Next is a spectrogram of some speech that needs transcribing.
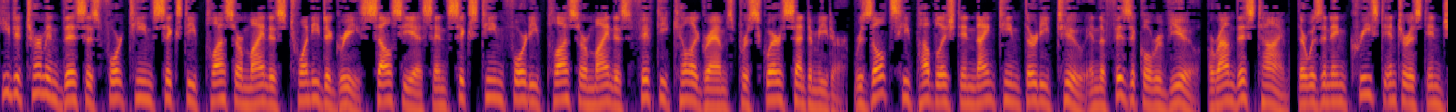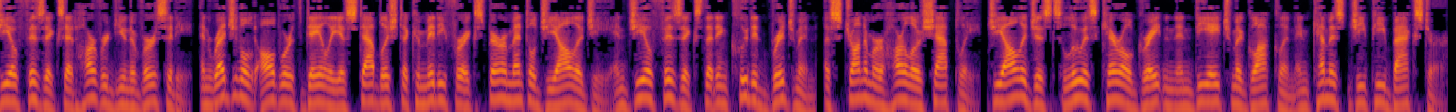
He determined this as 1460 plus or minus 20 degrees Celsius and 1640 plus or minus 50 kilograms per square centimeter. Results he published in 1932 in the Physical Review. Around this time, there was an increased interest in geophysics at Harvard University, and Reginald Aldworth Daly established a committee for experimental geology and geophysics that included Bridgman, astronomer Harlow Shapley, geologists Louis Caryl Graton and D. H. McLaughlin, and chemist G. P. Baxter.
